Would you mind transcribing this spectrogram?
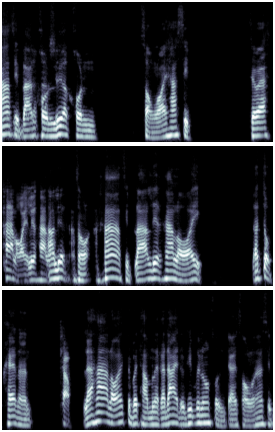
ห้าสิบล้านคนเลือกคนสองร้อยห้าสิบใช่ไหมห้าร้อยเลือกห้าร้อยเลือกสองห้าสิบล้านเลือกห้าร้อยแล้วจบแค่นั้น ครับ และห้าร้อยจะไปทำอะไรก็ได้โดยที่ไม่ต้องสนใจสองร้อยห้าสิบ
